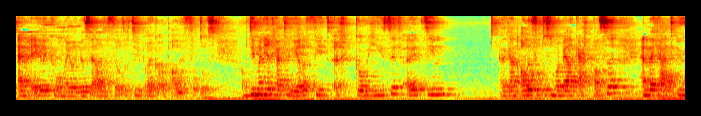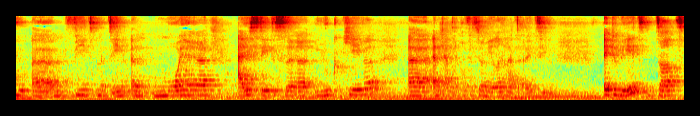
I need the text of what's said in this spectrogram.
en eigenlijk gewoon eigenlijk dezelfde filter te gebruiken op al je foto's. Op die manier gaat je hele feed er cohesive uitzien. Dan gaan al je foto's mooi bij elkaar passen en dan gaat uw um, feed meteen een mooiere, esthetischere look geven uh, en gaat er professioneler laten uitzien. Ik weet dat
